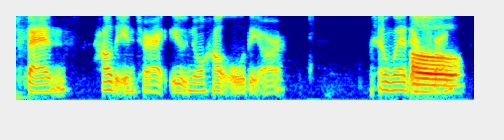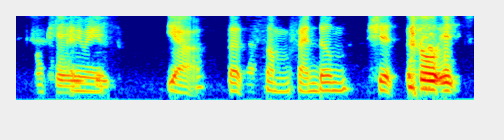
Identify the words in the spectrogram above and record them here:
fans how they interact. You know how old they are and where they're from Oh, okay. okay. anyways yeah that's some fandom shit So it's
